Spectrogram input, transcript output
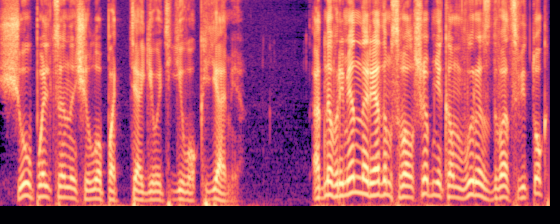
Щупальце начало подтягивать его к яме. Одновременно рядом с волшебником вырос два цветок,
